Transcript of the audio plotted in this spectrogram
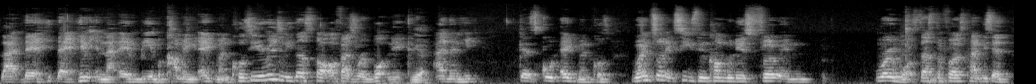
like they're they're hinting at him being becoming Eggman because he originally does start off as Robotnik Yeah. and then he gets called Eggman because when Sonic sees him come with his floating robots. That's the first time he said,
